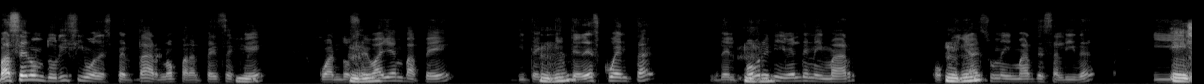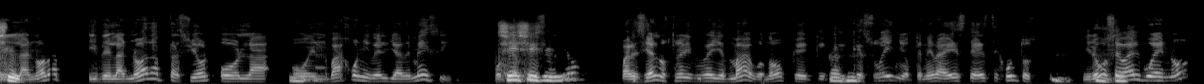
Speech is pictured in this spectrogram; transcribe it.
Va a ser un durísimo despertar, ¿no? Para el PSG mm. cuando se vaya Mbappé y te, des cuenta del pobre nivel de Neymar, o que ya es un Neymar de salida, y, de la no, y de la no adaptación o, la, o el bajo nivel ya de Messi. sí, sí, sí. parecían los tres Reyes Magos, ¿no? Qué, sueño tener a este, a este juntos. Y luego se va el bueno,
